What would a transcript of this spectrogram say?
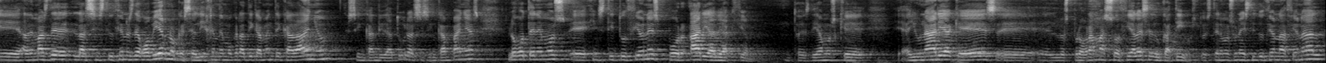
eh, además de las instituciones de gobierno que se eligen democráticamente cada año, sin candidaturas y sin campañas, luego tenemos eh, instituciones por área de acción. Entonces, digamos que hay un área que es eh, los programas sociales educativos. Entonces, tenemos una institución nacional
